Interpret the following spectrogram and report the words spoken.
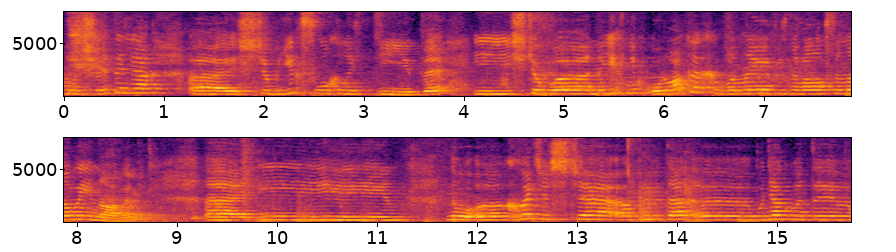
Днем Учителя, е, щоб їх слухались діти і щоб е, на їхніх уроках вони пізнавали все нове і нове. Е, І ну, хочу ще подякувати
